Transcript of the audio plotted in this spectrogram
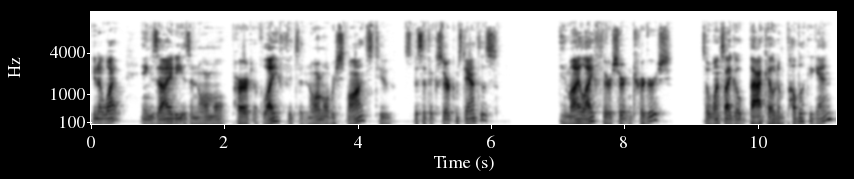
you know what? Anxiety is a normal part of life. It's a normal response to specific circumstances. In my life, there are certain triggers. So once I go back out in public again,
